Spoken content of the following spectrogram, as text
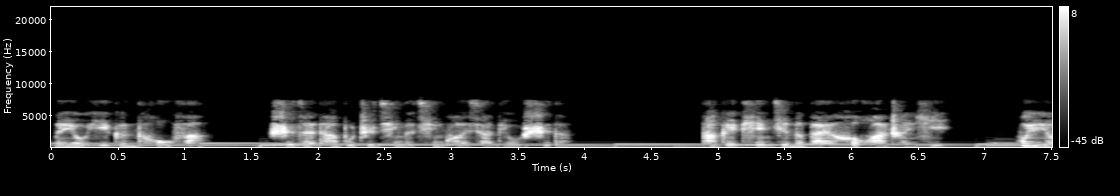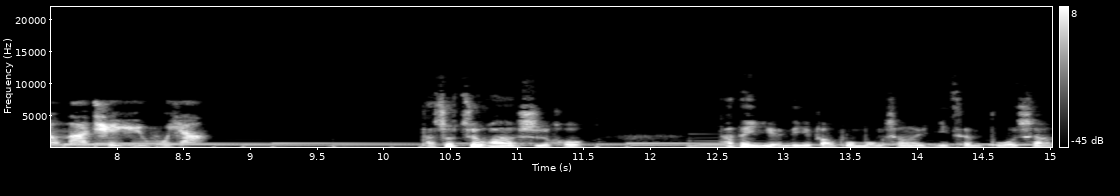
没有一根头发是在他不知情的情况下丢失的。他给田间的百合花穿衣，喂养麻雀与乌鸦。他说这话的时候，他的眼里仿佛蒙上了一层薄纱，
